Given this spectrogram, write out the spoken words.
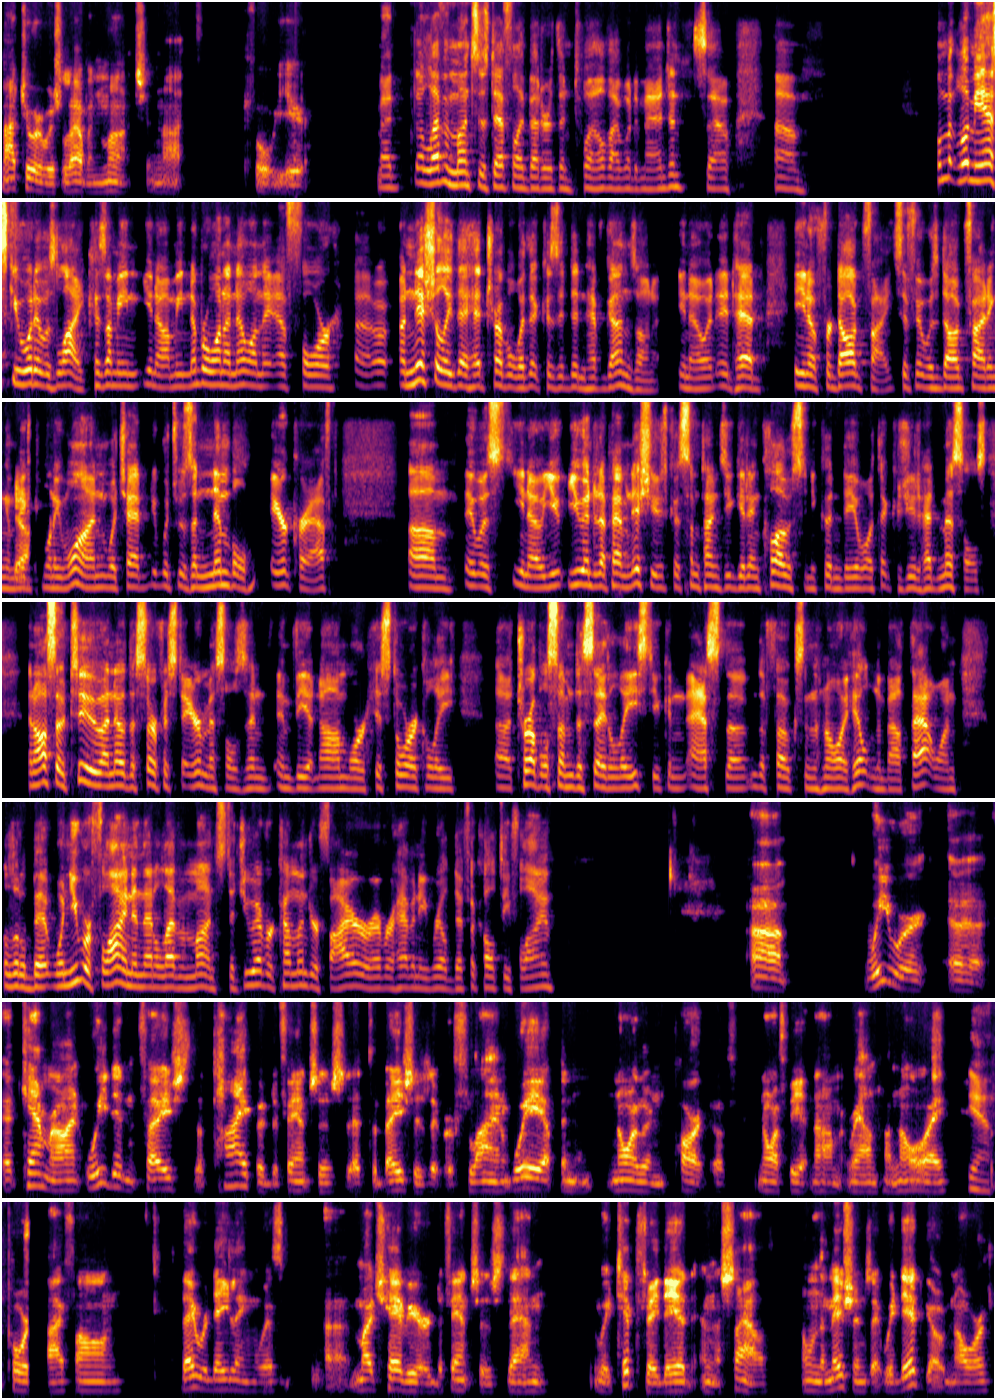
My tour was 11 months and not full year. 11 months is definitely better than 12, I would imagine. So, um, let me ask you what it was like. Cause I mean, you know, I mean, number one, I know on the F4, uh, initially they had trouble with it because it didn't have guns on it. You know, it, it had, you know, for dogfights, if it was dogfighting a MiG 21, which had, which was a nimble aircraft, um, it was, you know, you, you ended up having issues because sometimes you get in close and you couldn't deal with it because you'd had missiles. And also too, I know the surface to air missiles in, in Vietnam were historically uh, troublesome to say the least. You can ask the the folks in the Hanoi Hilton about that one a little bit. When you were flying in that 11 months, did you ever come under fire or ever have any real difficulty flying? Uh, we were uh, at Cam Ranh, We didn't face the type of defenses at the bases that were flying way up in the northern part of North Vietnam around Hanoi, yeah, Port Hai Phong. They were dealing with uh, much heavier defenses than we typically did in the South. on the missions that we did go north,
